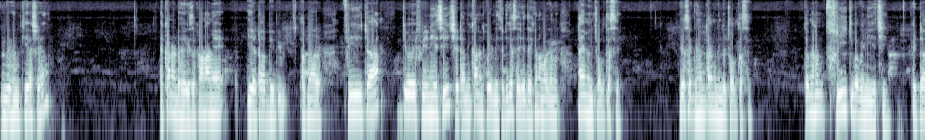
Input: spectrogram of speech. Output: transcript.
দেখেন কী আসে? কানেক্ট হয়ে গেছে। কারণ আমি ইয়েটা বিপি আপনার ফ্রিটা কীভাবে ফ্রি নিয়েছি, সেটা আমি কানেক্ট করে নিয়েছি, ঠিক আছে? যে দেখেন আমার কিন্তু টাইমিং চলতেছে। ঠিক আছে? টাইম কিন্তু চলতেছে। তো আমি এখন ফ্রি কীভাবে নিয়েছি? এটা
